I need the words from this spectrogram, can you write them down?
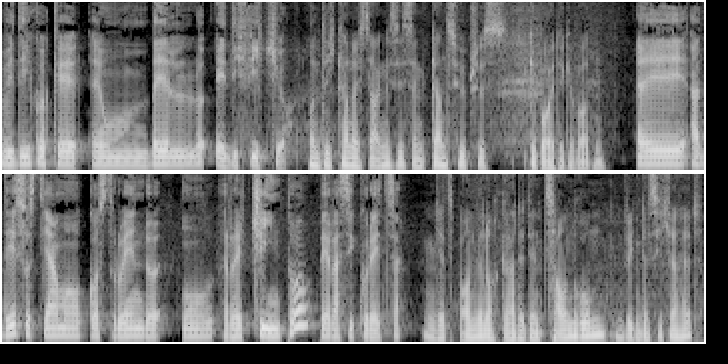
Vi dico che è un bel edificio. Und ich kann euch sagen, es ist ein ganz hübsches Gebäude geworden. E adesso stiamo costruendo un recinto per la sicurezza. Jetzt bauen wir noch gerade den Zaun rum wegen der Sicherheit.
